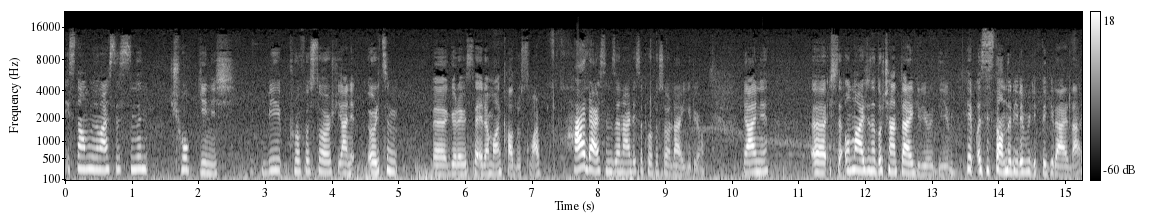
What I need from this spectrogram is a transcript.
İstanbul Üniversitesi'nin çok geniş bir profesör yani öğretim e, görevlisi eleman kadrosu var. Her dersimize neredeyse profesörler giriyor. Yani e, işte onun haricinde doçentler giriyor diyeyim. Hep asistanlarıyla birlikte girerler.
